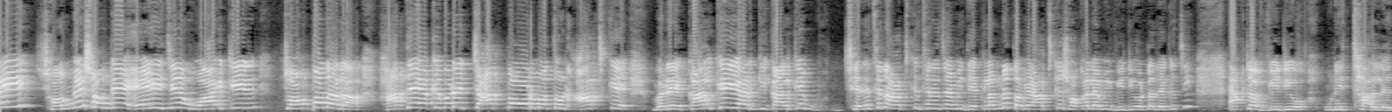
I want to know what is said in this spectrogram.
এই সঙ্গে সঙ্গে এই যে ওয়াইটির চম্পা দাদা হাতে একেবারে চাঁদ পাওয়ার মতন আজকে মানে কালকেই আর কি, কালকে ছেড়েছে না, আজকে ছেড়েছে আমি দেখলাম না, তবে আজকে সকালে আমি ভিডিওটা দেখেছি। একটা ভিডিও উনি ছাড়লেন।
